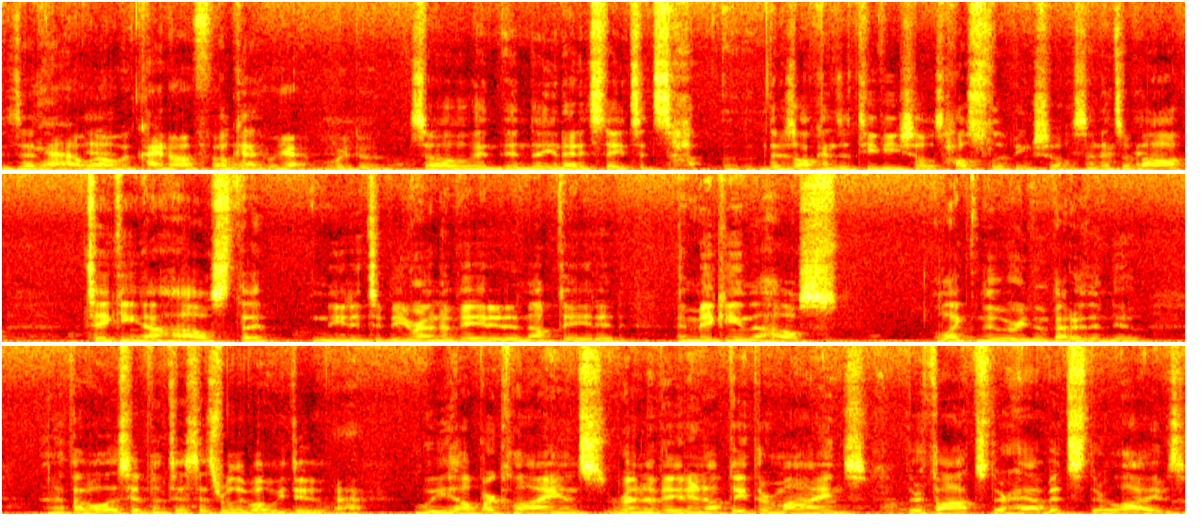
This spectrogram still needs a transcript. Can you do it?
Is that? Yeah, well, yeah? kind of. Okay. We, yeah, we do. So in, in the United States, it's there's all kinds of TV shows, house flipping shows, and it's about taking a house that needed to be renovated and updated and making the house like new or even better than new. And I thought, well, as hypnotists, that's really what we do. Uh-huh. We help our clients renovate and update their minds, their thoughts, their habits, their lives.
